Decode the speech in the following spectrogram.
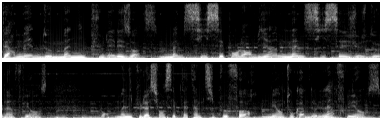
permet de manipuler les autres, même si c'est pour leur bien, même si c'est juste de l'influence. Bon, manipulation, c'est peut-être un petit peu fort, mais en tout cas de l'influence.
